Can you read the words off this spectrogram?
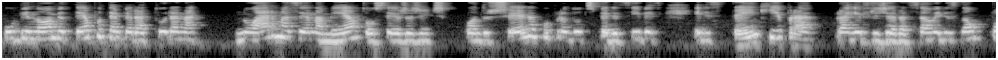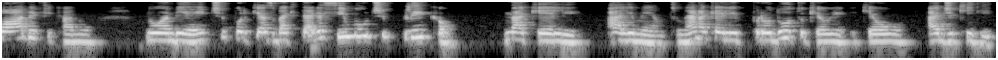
o binômio tempo-temperatura no armazenamento, ou seja, a gente, quando chega com produtos perecíveis, eles têm que ir para a refrigeração, eles não podem ficar no, no ambiente, porque as bactérias se multiplicam naquele alimento, né? naquele produto que eu, que eu adquiri.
